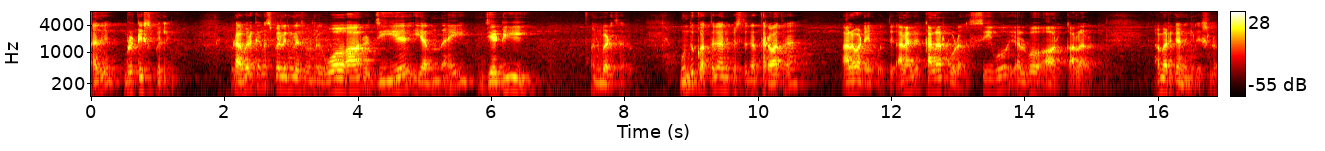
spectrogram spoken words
అది బ్రిటిష్ స్పెల్లింగ్ ఇప్పుడు అమెరికన్ స్పెల్లింగ్లో చూడండి O R G A N I జెడి అని పెడతారు. ముందు కొత్తగా అనిపిస్తుంది కానీ తర్వాత అలవాటైపోద్ది. అలాగే కలర్ కూడా. C O L O R colour. American ఇంగ్లీష్లో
